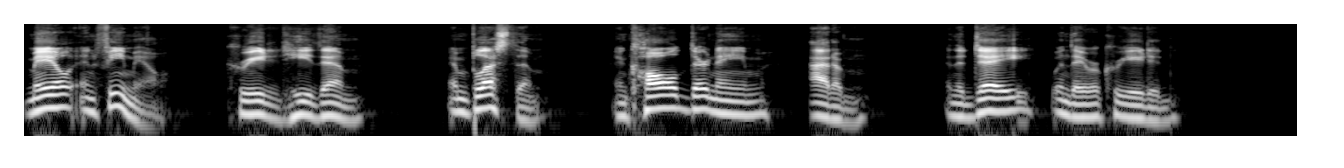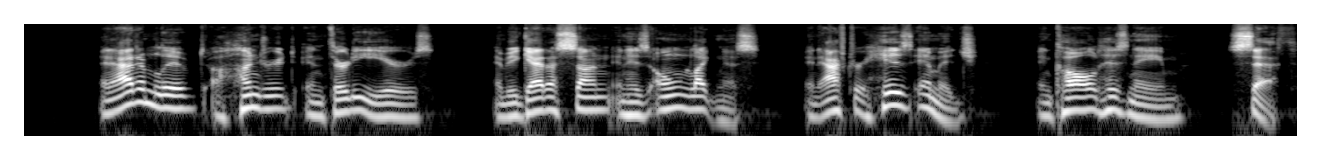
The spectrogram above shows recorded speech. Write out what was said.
Male and female created he them, and blessed them, and called their name Adam, in the day when they were created. And Adam lived a hundred and thirty years, and begat a son in his own likeness, and after his image, and called his name Seth.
